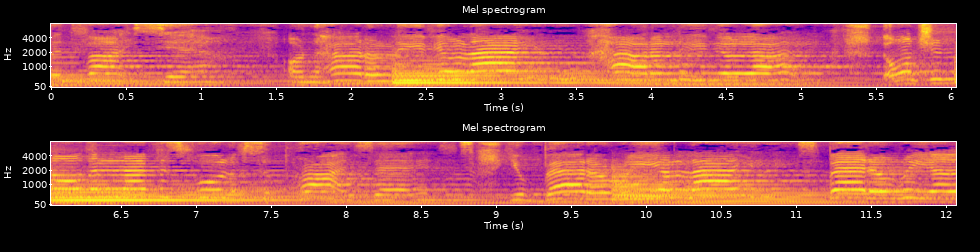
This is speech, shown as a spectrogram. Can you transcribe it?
advice, yeah, on how to live your life, how to live your life. Don't you know that life is full of surprises? You better realize, better realize.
